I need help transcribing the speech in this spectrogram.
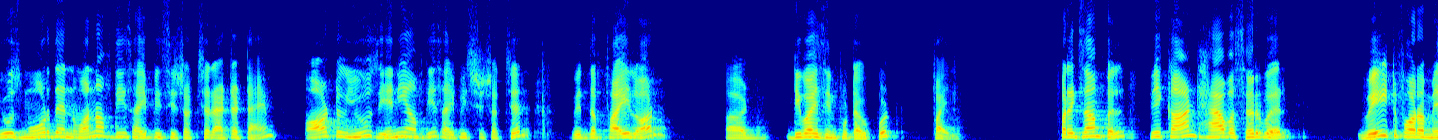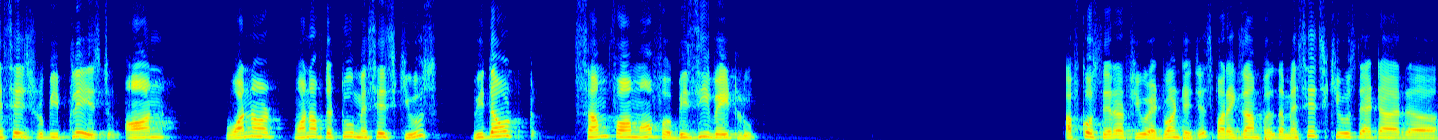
use more than one of these IPC structure at a time or to use any of these IPC structure with the file or uh, device input output file. For example, we can't have a server wait for a message to be placed on one or one of the two message queues without some form of a busy wait loop. Of course, there are few advantages. For example, the message queues that are uh,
